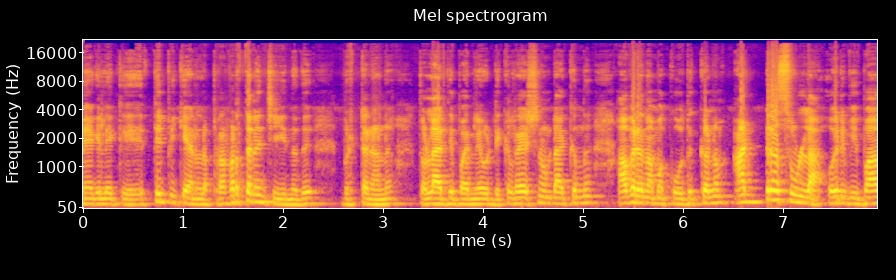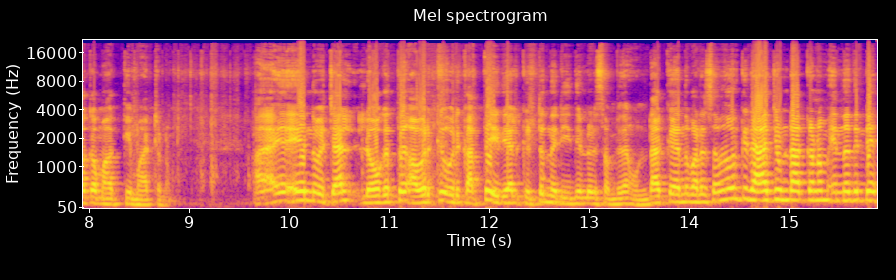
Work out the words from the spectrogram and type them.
മേഖലയിലേക്ക് എത്തിപ്പിക്കാനുള്ള പ്രവർത്തനം ചെയ്യുന്നത് ബ്രിട്ടനാണ്. തൊള്ളായിരത്തി പതിനേഴ് ഡിക്ലറേഷൻ ഉണ്ടാക്കുന്നത് അവരെ നമുക്ക് ഒതുക്കണം. അഡ്രസ്സുള്ള ഒരു വിഭാഗമാക്കി മാറ്റണം. എന്ന് വെച്ചാൽ ലോകത്ത് അവർക്ക് ഒരു കത്ത് എഴുതിയാൽ കിട്ടുന്ന രീതിയിലുള്ള ഒരു സംവിധാനം ഉണ്ടാക്കുക എന്ന് പറയുന്ന സമയത്ത് അവർക്ക് രാജ്യം ഉണ്ടാക്കണം എന്നതിന്റെ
